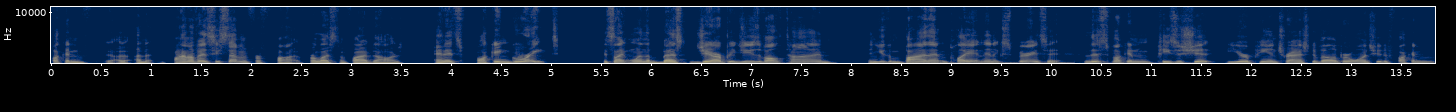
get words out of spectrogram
fucking uh, a, a Final Fantasy VII for five for less than five dollars, and it's fucking great. It's like one of the best JRPGs of all time and you can buy that and play it and experience it. This fucking piece of shit European trash developer wants you to fucking,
